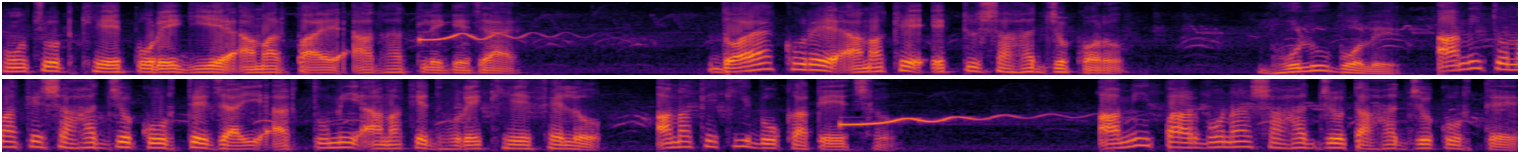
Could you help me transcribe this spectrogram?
হোঁচট খেয়ে পড়ে গিয়ে আমার পায়ে আঘাত লেগে যায়। দয়া করে আমাকে একটু সাহায্য করো। ভোলু বলে আমি তোমাকে সাহায্য করতে যাই আর তুমি আমাকে ধরে খেয়ে ফেলো। আমাকে কি বোকা পেয়েছ? আমি পারব না সাহায্য তাহায্য করতে।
